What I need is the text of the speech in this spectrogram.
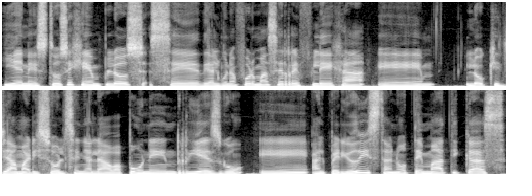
Y en estos ejemplos se de alguna forma se refleja eh, lo que ya Marisol señalaba, pone en riesgo eh, al periodista, ¿no? Temáticas,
